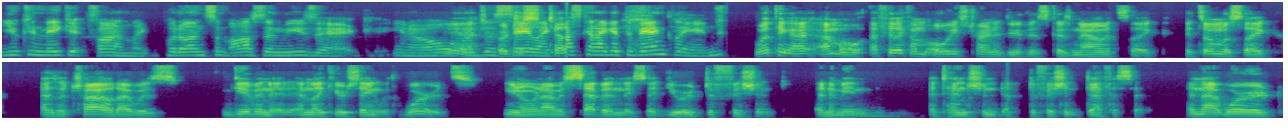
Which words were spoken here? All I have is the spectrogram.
You can make it fun, like put on some awesome music, you know, Yeah, or just or say just like, tell- "How can I get the van clean?" one thing I, I'm I feel like I'm always trying to do this because now it's like it's almost like as a child I was given it and like you were saying with words you know when I was seven they said you're deficient and I mean mm. attention de- deficient deficit and that word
